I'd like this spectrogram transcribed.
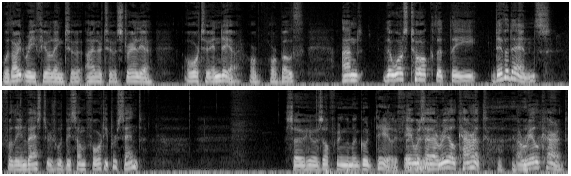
without refueling to either to Australia or to India or or both. And there was talk that the dividends for the investors would be some 40%. So he was offering them a good deal. If it was a it. real carrot, a real carrot,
